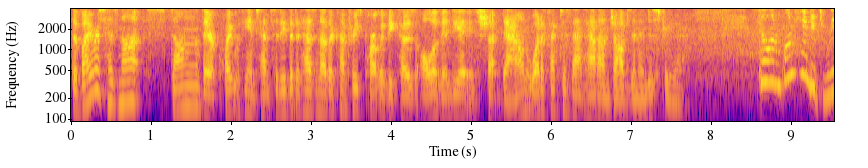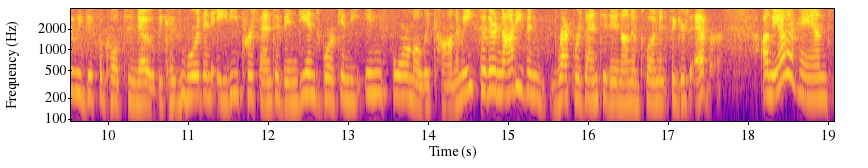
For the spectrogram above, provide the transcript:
The virus has not stung there quite with the intensity that it has in other countries, partly because all of India is shut down. What effect has that had on jobs and industry there? So, on one hand, it's really difficult to know because more than 80% of Indians work in the informal economy, so they're not even represented in unemployment figures ever. On the other hand,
